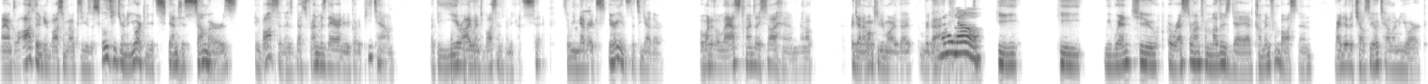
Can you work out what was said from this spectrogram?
my uncle Arthur knew Boston well because he was a school teacher in New York, and he would spend his summers in Boston. His best friend was there, and he would go to P Town. But the year I went to Boston is when he got sick, so we never experienced it together. But one of the last times I saw him, and I'll again, I won't give you more of that with that. No, no. He he we went to a restaurant for Mother's Day. I'd come in from Boston, right near the Chelsea Hotel in New York.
